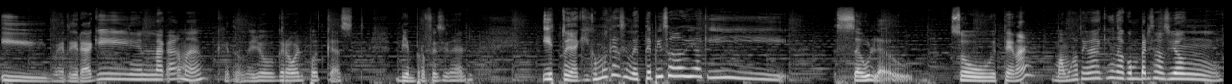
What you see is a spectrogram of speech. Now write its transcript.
y me tiré aquí en la cama, que es donde yo grabo el podcast, bien profesional. Y estoy aquí como que haciendo este episodio aquí solo. So, este, vamos a tener aquí una conversación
